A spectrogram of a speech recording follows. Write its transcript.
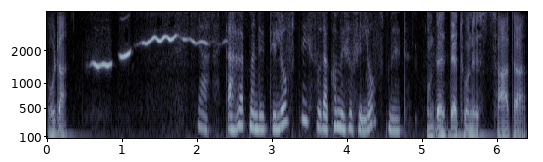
oder? Ja, da hört man die, die Luft nicht so, da kommt nicht so viel Luft mit. Und der, der Ton ist zarter.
